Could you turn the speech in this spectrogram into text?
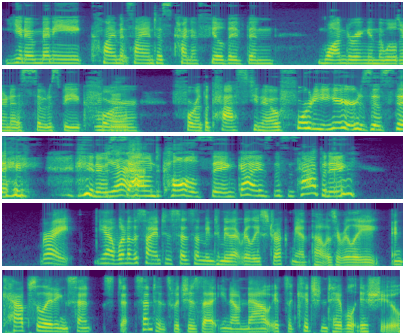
you know, many climate scientists kind of feel they've been wandering in the wilderness, so to speak, for mm-hmm. for the past, you know, 40 years as they, you know, yeah. sound calls saying, guys, this is happening. Right yeah, one of the scientists said something to me that really struck me. I thought was a really encapsulating sen- st- sentence, which is that you know now it's a kitchen table issue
